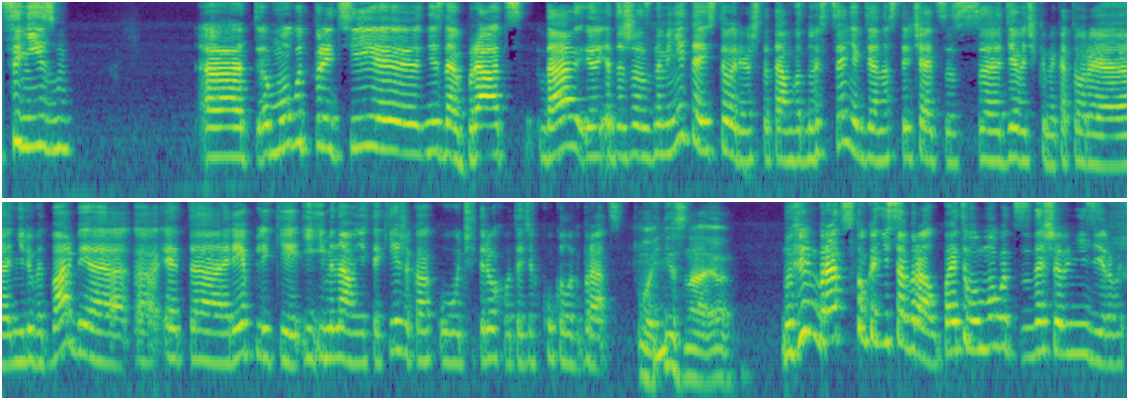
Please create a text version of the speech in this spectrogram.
цинизм а, могут прийти, не знаю, брат, да, это же знаменитая история, что там в одной сцене, где она встречается с девочками, которые не любят Барби, а, это реплики и имена у них такие же, как у четырех вот этих куколок Братс. Ой, не знаю. Ну, фильм «Брат» столько не собрал, поэтому могут, знаешь, иронизировать.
